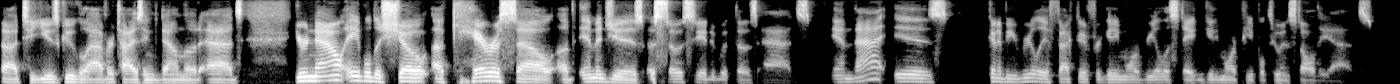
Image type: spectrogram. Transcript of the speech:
uh, to use Google advertising to download ads. You're now able to show a carousel of images associated with those ads, and that is going to be really effective for getting more real estate and getting more people to install the ads.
